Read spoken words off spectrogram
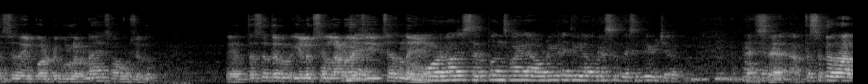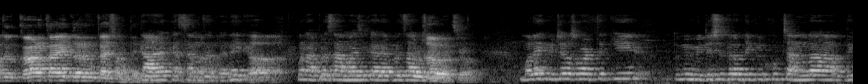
तसं पर्टिक्युलर नाही सांगू शकत. तसं तर इलेक्शन लढवायची इच्छाच नाही मोरगावचे सरपंच व्हायला आवडेल का जिल्हा परिषद विचारतो आता काळ काय करण काय सांगता काळ कसा समजत नाही का. पण आपलं सामाजिक कार्य आपलं चालू ठेवायचं. मला एक विचार असं वाटतं की तुम्ही विदेश क्षेत्रात देखील खूप चांगला अगदी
